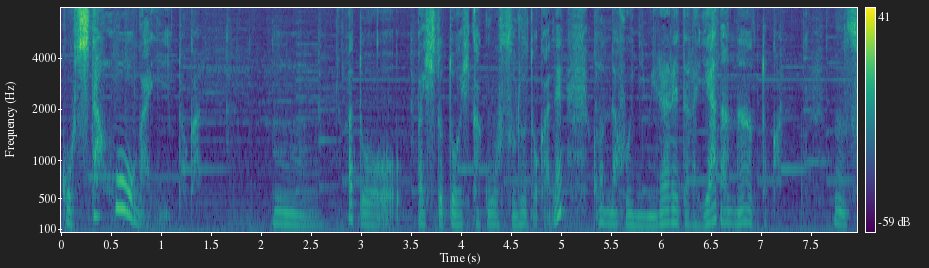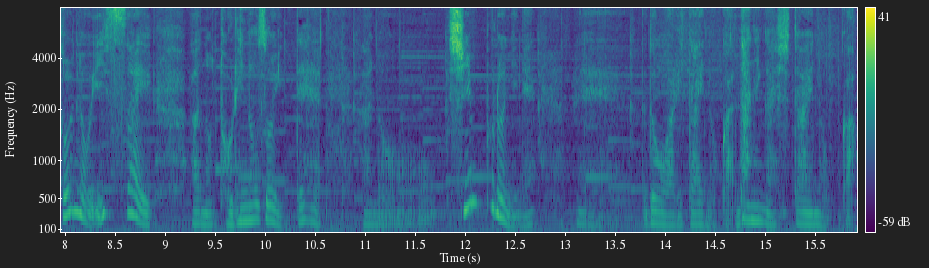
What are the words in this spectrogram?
こうした方がいいとか、うん、あと人と比較をするとかねこんな風に見られたら嫌だなとか、うん、そういうのを一切あの取り除いてあのシンプルにね、えー、どうありたいのか何がしたいのか、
